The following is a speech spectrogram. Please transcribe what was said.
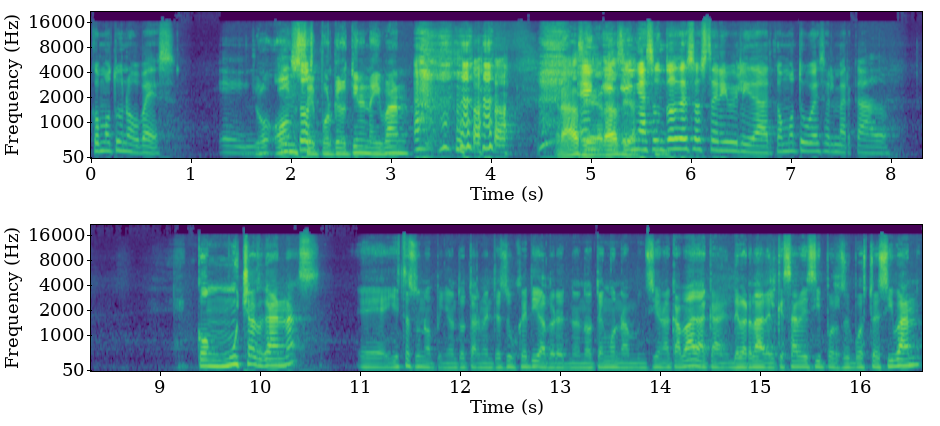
cómo tú nos ves? En, Yo en 11, sos- porque lo tienen a Iván. Gracias, en, en- gracias. en asuntos de sostenibilidad, ¿cómo tú ves el mercado? con muchas ganas, eh, y esta es una opinión totalmente subjetiva, pero no, no tengo una visión acabada, de verdad, el que sabe sí, por supuesto, es Iván,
